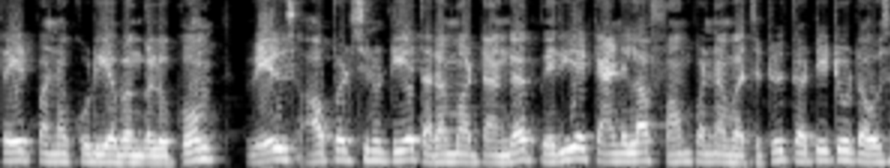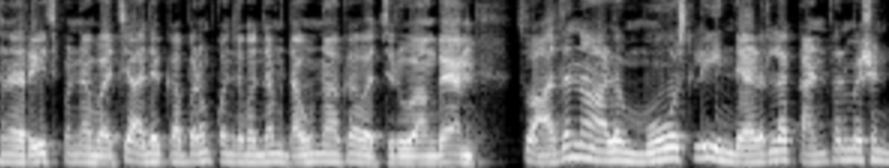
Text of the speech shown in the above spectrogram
ட்ரேட் பண்ணக்கூடியவங்களுக்கும் வேல்ஸ் ஆப்பர்ச்சுனிட்டியே தரமாட்டாங்க. பெரிய கேண்டிலாக ஃபார்ம் பண்ண வச்சுட்டு தேர்ட்டி டூ தௌசண்ட் ரீச் பண்ண வச்சு அதுக்கப்புறம் கொஞ்சம் கொஞ்சம் டவுனாக வச்சுருவாங்க. ஸோ அதனால் மோஸ்ட்லி இந்த இடத்துல கன்ஃபர்மேஷன்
